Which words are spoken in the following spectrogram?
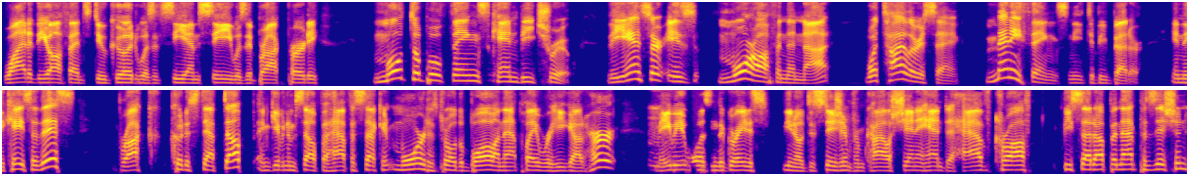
why did the offense do good? Was it CMC? Was it Brock Purdy? Multiple things can be true. The answer is more often than not what Tyler is saying. Many things need to be better. In the case of this, Brock could have stepped up and given himself a half a second more to throw the ball on that play where he got hurt. Maybe mm-hmm. it wasn't the greatest, you know, decision from Kyle Shanahan to have Kroft be set up in that position.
